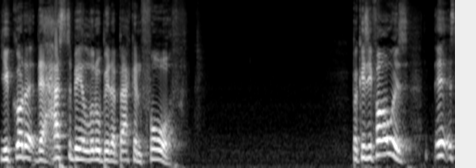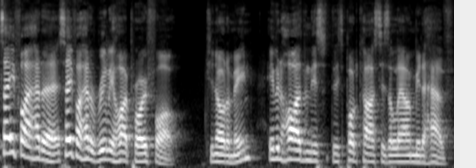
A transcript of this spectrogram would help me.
You've got to. There has to be a little bit of back and forth. Because if I was, say, if I had a, say, if I had a really high profile, do you know what I mean? Even higher than this, this podcast is allowing me to have,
